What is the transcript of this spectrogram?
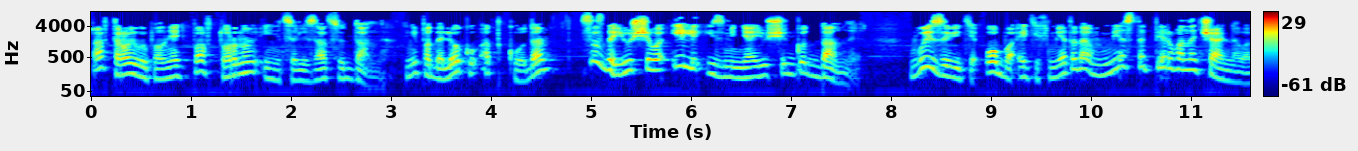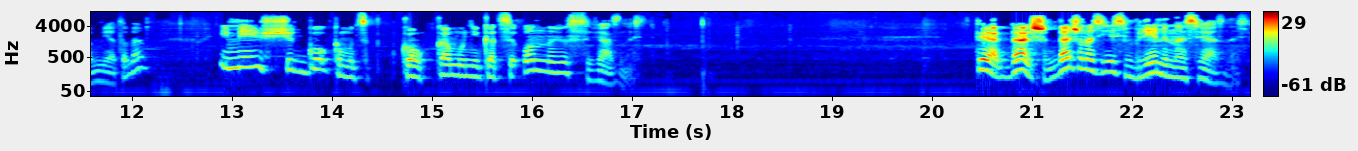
а второй выполнять повторную инициализацию данных неподалеку от кода, создающего или изменяющего данные. Вызовите оба этих метода вместо первоначального метода, имеющего коммуникационную связность. Так, дальше. Дальше у нас есть временная связность.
